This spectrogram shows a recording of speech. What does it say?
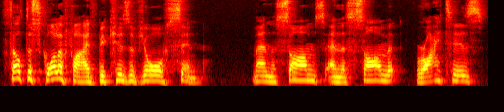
felt disqualified because of your sin. Man, the Psalms and the Psalm writers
